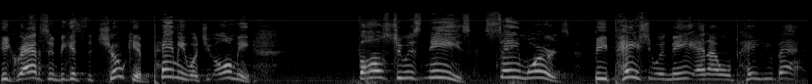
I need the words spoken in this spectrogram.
He grabs him, begins to choke him. Pay me what you owe me falls to his knees. Same words. Be patient with me and I will pay you back.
